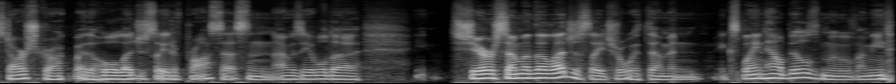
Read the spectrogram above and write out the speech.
starstruck by the whole legislative process, and I was able to share some of the legislature with them and explain how bills move. I mean,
